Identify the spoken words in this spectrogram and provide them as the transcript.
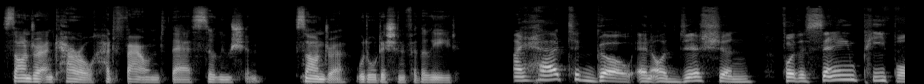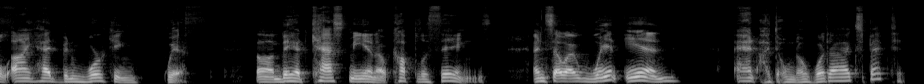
Sandra and Carol had found their solution. Sandra would audition for the lead. I had to go and audition for the same people I had been working with. Um, they had cast me in a couple of things. And so I went in and I don't know what I expected.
